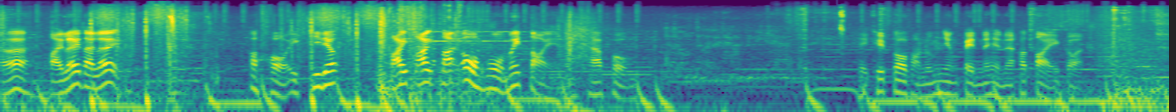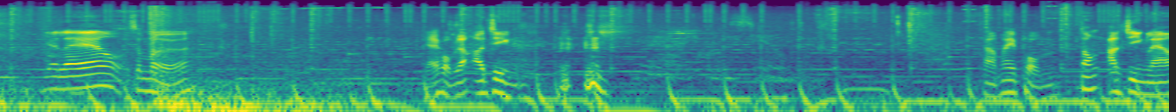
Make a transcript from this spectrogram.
เออ ต่อยเลย ต่อยเลย โอ้โห อีกทีเดียว ต่อยต่อยต่อยโอ้โห ไม่ต่อยนะครับผมเห็นคริปโตฝั่งนู้นมันยังเป็นนะเห็นไหมเขาต่อยก่อนเยอะแล้วเสมออยากให้ผมแล้วเอาจริงทำให้ผมต้องเอาจริงแล้ว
